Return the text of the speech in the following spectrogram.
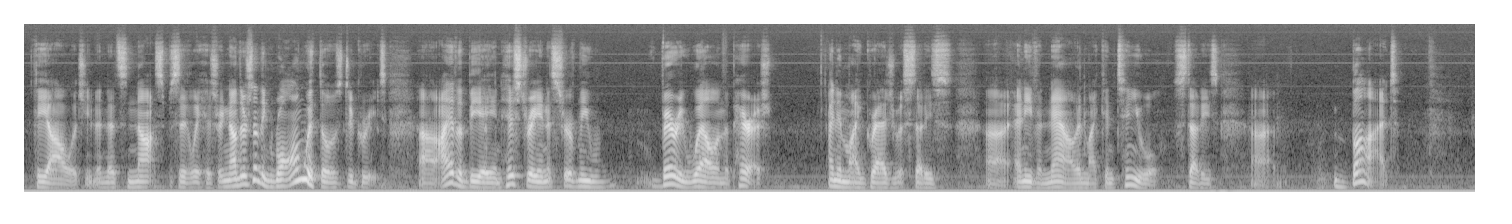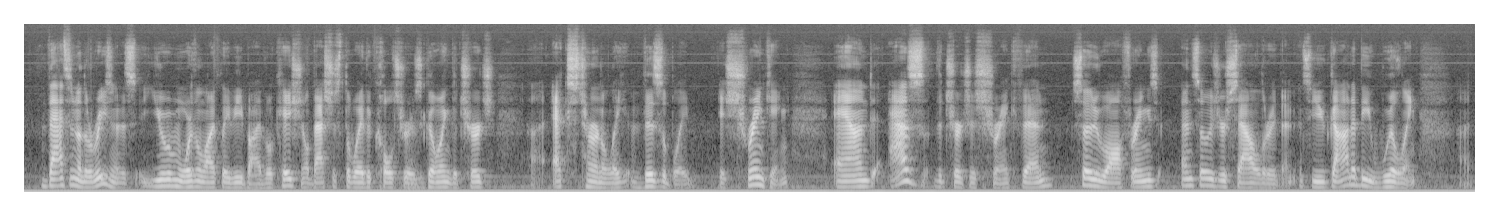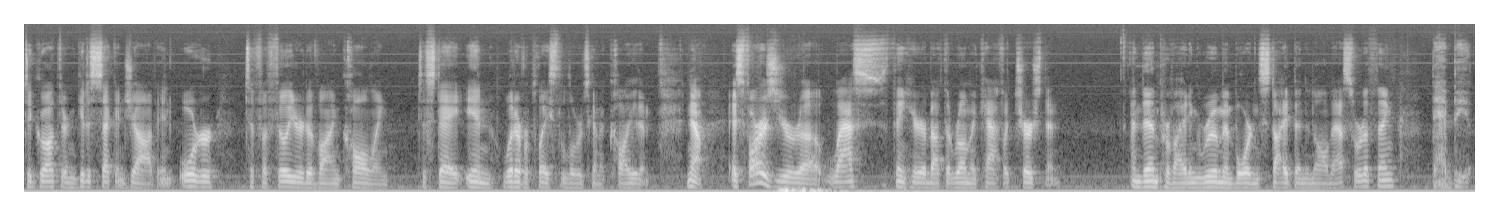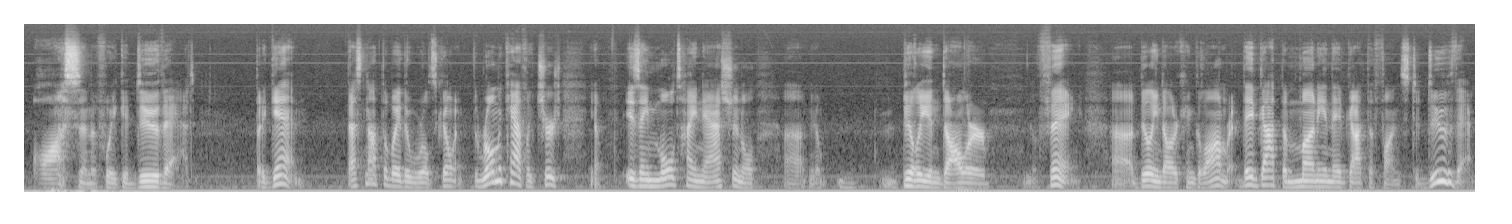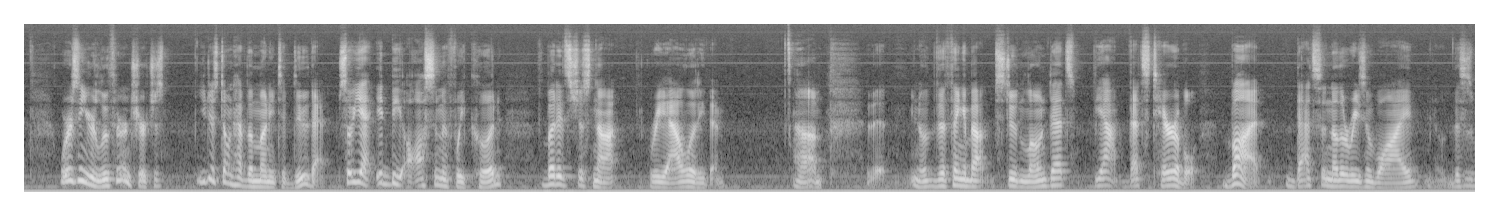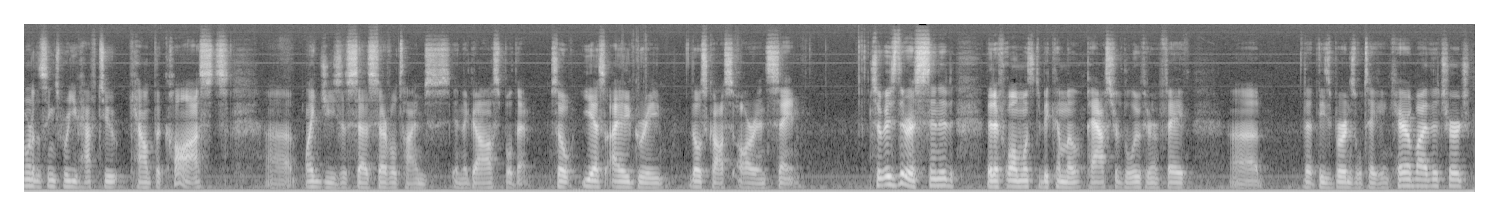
theology and that's not specifically history. Now there's nothing wrong with those degrees. Uh, i have a ba in history and it served me very well in the parish and in my graduate studies, uh, and even now in my continual studies. Uh, but that's another reason is you're more than likely to be bivocational. That's just the way the culture is going. The church, uh, externally, visibly, is shrinking. And as the churches shrink, then so do offerings, and so is your salary. Then, and so you've got to be willing uh, to go out there and get a second job in order to fulfill your divine calling to stay in whatever place the Lord's going to call you in. Now, as far as your uh, last thing here about the Roman Catholic Church, then, and then providing room and board and stipend and all that sort of thing, that'd be awesome if we could do that. But again, that's not the way the world's going. The Roman Catholic Church, you know, is a multinational, uh, you know, billion dollar thing, a uh, billion dollar conglomerate. They've got the money and they've got the funds to do that. Whereas in your Lutheran churches, you just don't have the money to do that. So, yeah, it'd be awesome if we could, but it's just not reality then. Um, you know, the thing about student loan debts, yeah, that's terrible. But that's another reason why you know, this is one of those things where you have to count the costs, uh, like Jesus says several times in the gospel then. So, yes, I agree, those costs are insane. So, is there a synod that if one wants to become a pastor of the Lutheran faith, uh, that these burdens will taken care of by the church?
